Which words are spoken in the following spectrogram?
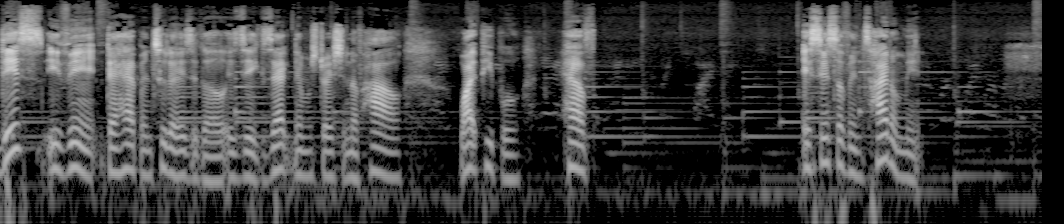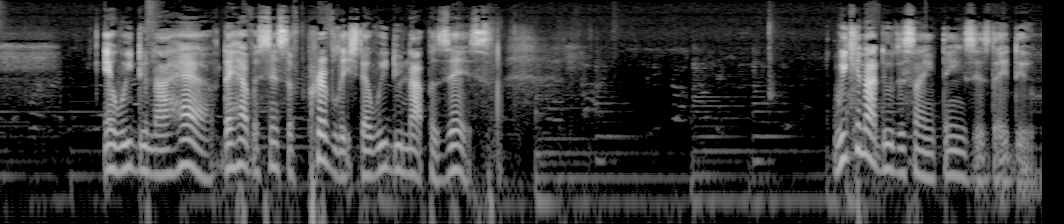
This event that happened two days ago is the exact demonstration of how white people have a sense of entitlement and we do not have. They have a sense of privilege that we do not possess. We cannot do the same things as they do.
